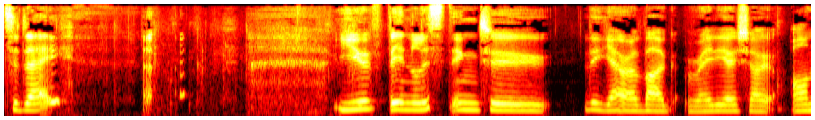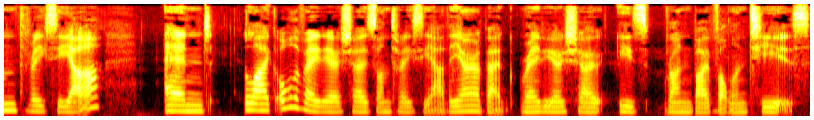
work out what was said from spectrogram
today. You've been listening to the Yarrabug radio show on 3CR. And like all the radio shows on 3CR, the Yarrabug radio show is run by volunteers.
